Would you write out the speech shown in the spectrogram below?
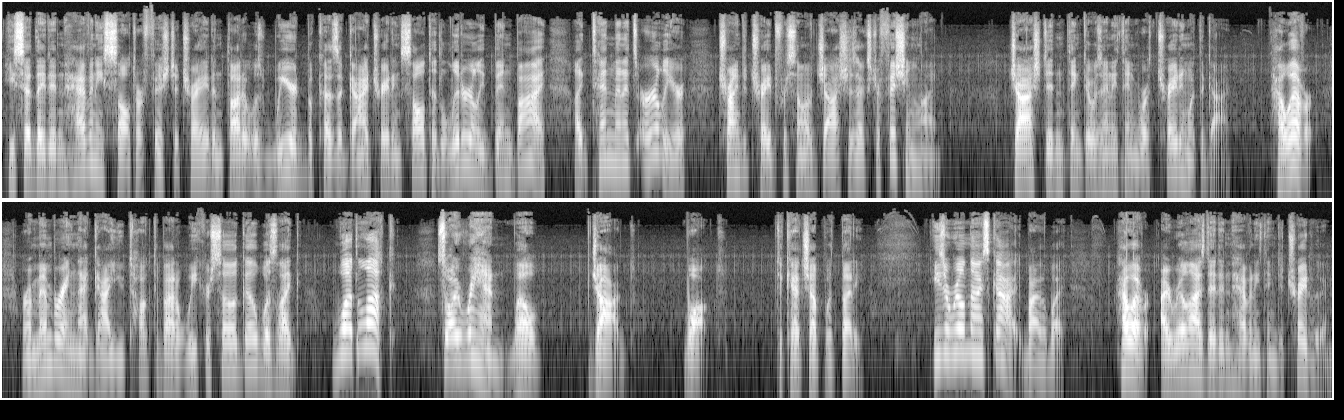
He said they didn't have any salt or fish to trade and thought it was weird because a guy trading salt had literally been by like 10 minutes earlier trying to trade for some of Josh's extra fishing line. Josh didn't think there was anything worth trading with the guy. However, remembering that guy you talked about a week or so ago was like, what luck? So I ran, well, jogged, walked to catch up with Buddy. He's a real nice guy, by the way. However, I realized I didn't have anything to trade with him.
